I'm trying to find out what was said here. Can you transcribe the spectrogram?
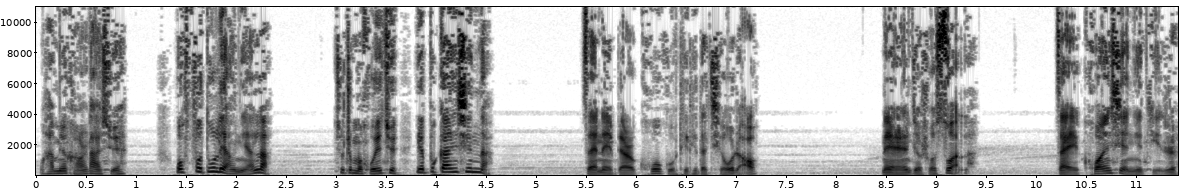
我还没有考上大学，我复读两年了，就这么回去也不甘心呢，在那边哭哭啼啼的求饶。那人就说：“算了，再宽限你几日。”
